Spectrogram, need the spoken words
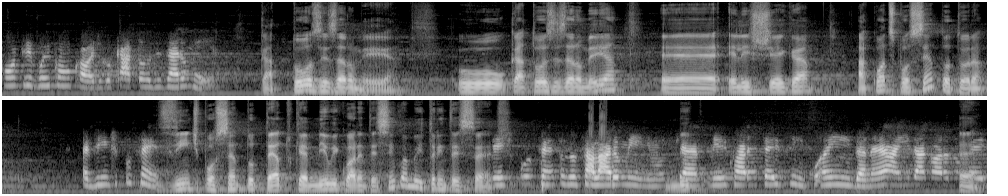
contribui com o código 1406. 1406. O 1406, é, ele chega a quantos por cento, doutora? É 20%. 20% do teto, que é 1.045 ou 1.037? 20% do salário mínimo, que Mil... é 1.045 ainda, né? Ainda agora no é. mês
